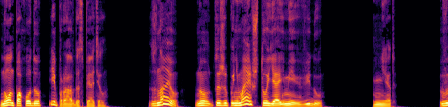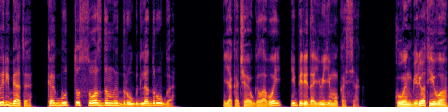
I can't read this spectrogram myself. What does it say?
Но он, походу, и правда спятил. «Знаю, но ты же понимаешь, что я имею в виду?» «Нет». «Вы, ребята, как будто созданы друг для друга». Я качаю головой и передаю ему косяк. Куэн берет его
